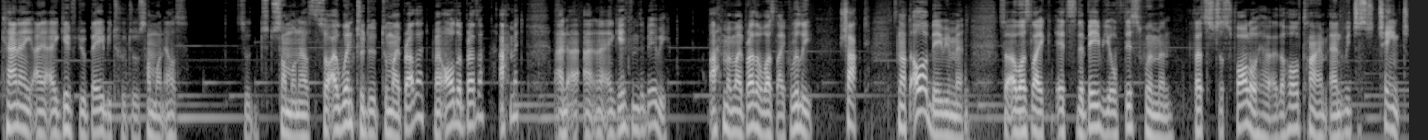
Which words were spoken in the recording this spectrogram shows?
"Can I, I I give your baby to, to someone else?" To, to someone else. So I went to the, to my brother, my older brother Ahmed, and I, and I gave him the baby. Ahmed, my brother, was like really shocked. It's not our baby, man. So I was like, it's the baby of this woman. Let's just follow her the whole time, and we just changed.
